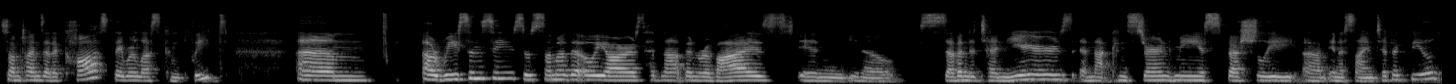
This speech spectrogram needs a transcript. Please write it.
sometimes at a cost. They were less complete. Um, a recency, so some of the OERs had not been revised in, you know, seven to 10 years, and that concerned me, especially um, in a scientific field.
